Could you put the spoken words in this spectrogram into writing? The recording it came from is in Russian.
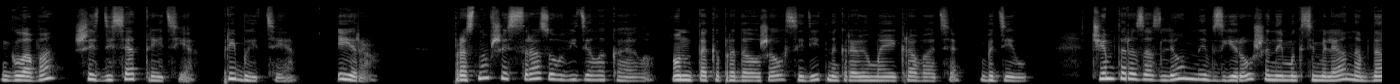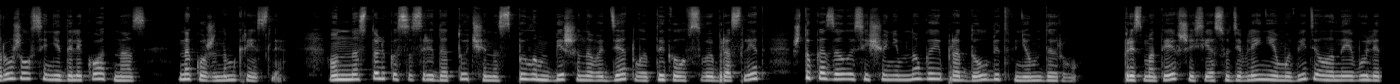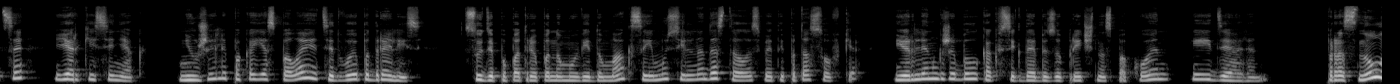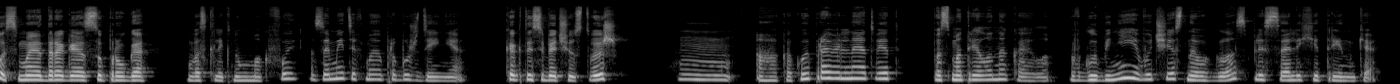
Глава 63. Прибытие. Ира. Проснувшись, сразу увидела Кайла. Он так и продолжал сидеть на краю моей кровати. Бдил. Чем-то разозленный, взъерошенный Максимилиан обнаружился недалеко от нас, на кожаном кресле. Он настолько сосредоточенно, с пылом бешеного дятла тыкал в свой браслет, что казалось еще немного и продолбит в нем дыру. Присмотревшись, я с удивлением увидела на его лице яркий синяк – Неужели, пока я спала, эти двое подрались? Судя по потрепанному виду Макса, ему сильно досталось в этой потасовке. Ирлинг же был, как всегда, безупречно спокоен и идеален. «Проснулась, моя дорогая супруга!» – воскликнул Макфой, заметив мое пробуждение. «Как ты себя чувствуешь?» «Хм... А какой правильный ответ?» Посмотрела на Кайла. В глубине его честных глаз плясали хитринки.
